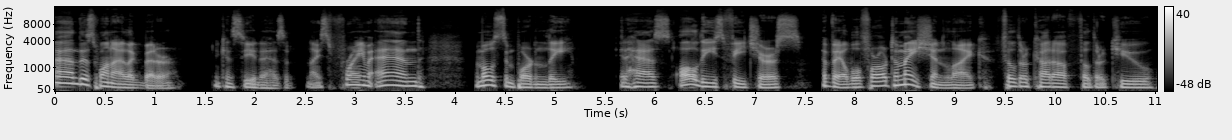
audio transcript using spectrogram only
And this one I like better. You can see it has a nice frame and most importantly, it has all these features available for automation like filter cutoff, filter Q,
